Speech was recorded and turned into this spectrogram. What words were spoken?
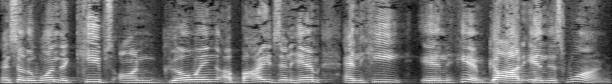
And so the one that keeps on going abides in Him, and He in Him. God in this one.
